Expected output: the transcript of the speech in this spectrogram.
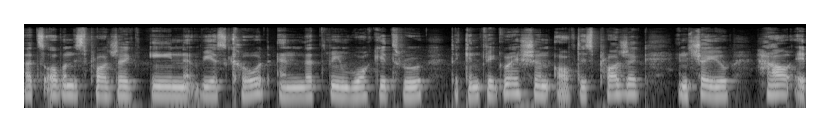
Let's open this project in VS Code and let me walk you through the configuration of this project and show you how it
